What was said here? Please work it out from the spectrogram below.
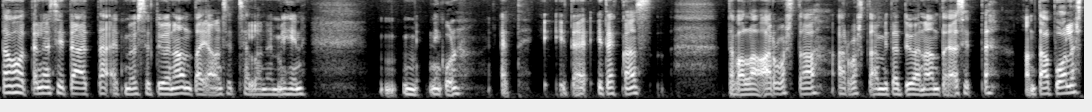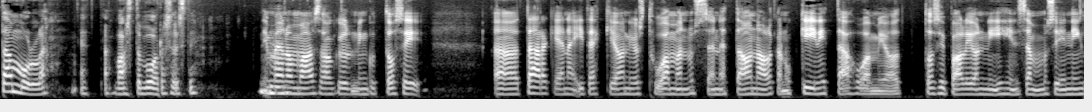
tavoittelen sitä, että, että myös se työnantaja on sitten sellainen, mihin niin kuin, että itse kanssa tavallaan arvostaa, arvostaa, mitä työnantaja sitten antaa puolestaan mulle, että vastavuoroisesti. Nimenomaan se on kyllä niin kuin tosi ö, tärkeänä itsekin on just huomannut sen, että on alkanut kiinnittää huomioon tosi paljon niihin semmoisiin niin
